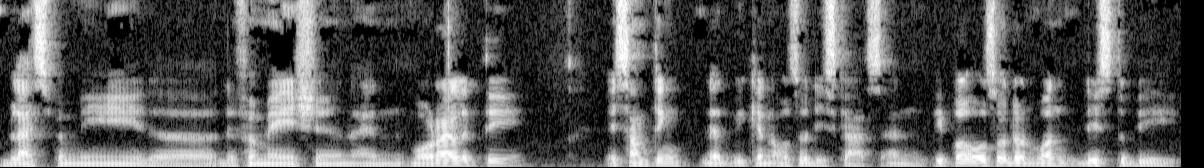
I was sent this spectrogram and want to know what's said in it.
blasphemy the defamation and morality is something that we can also discuss. And people also don't want this to be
